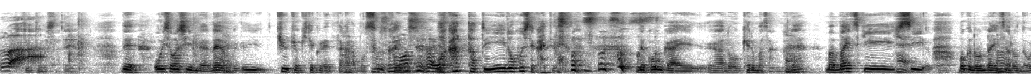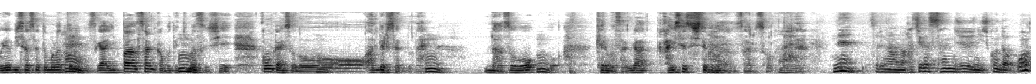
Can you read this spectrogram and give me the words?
言ってましたね。でお忙しいんだよね。急遽来てくれてたからもうすぐ帰って。分かったと言い残して帰ってた。そうよねそうそうそう。で今回あのケルマさんがね、まあ、毎月翡翠、僕のオンラインサロンでお呼びさせてもらってるんですが、一般参加もできますし、今回その、アンデルセンのね、謎を、ケルマさんが解説してくださるそうなんでね、ね、それがあの8月30日今度は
